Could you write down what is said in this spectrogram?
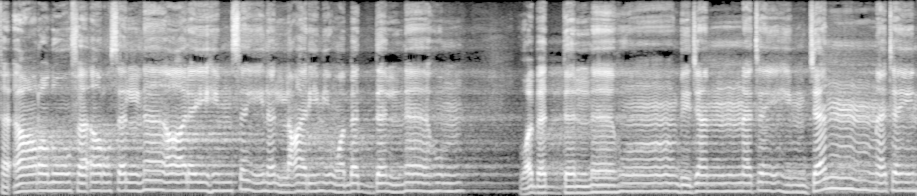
فأعرضوا فأرسلنا عليهم سيل العرم وبدلناهم وبدلناهم بجنتيهم جنتين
